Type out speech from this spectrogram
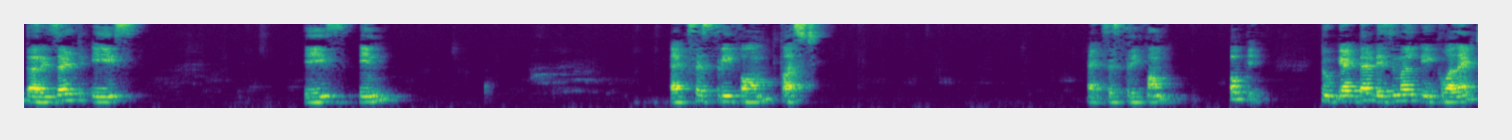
the result is is in XS3 form first XS3 form okay to get the decimal equivalent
